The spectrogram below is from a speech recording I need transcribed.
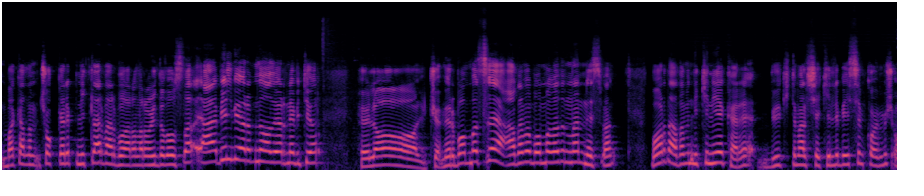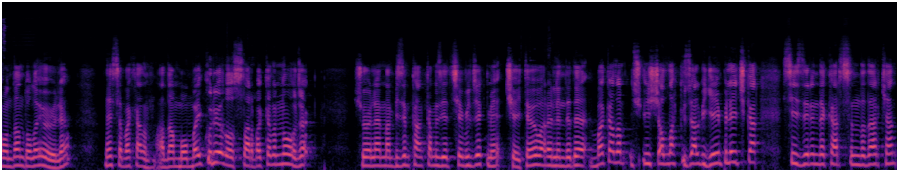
bakalım çok garip nickler var bu aralar oyunda dostlar. Ya bilmiyorum ne oluyor ne bitiyor. Helal. Kömür bombası. Adamı bombaladın lan resmen. Bu arada adamın nicki niye kare? Büyük ihtimal şekilli bir isim koymuş. Ondan dolayı öyle. Neyse bakalım. Adam bombayı kuruyor dostlar. Bakalım ne olacak? Şöyle hemen bizim kankamız yetişebilecek mi? Çeytağı var elinde de. Bakalım inşallah güzel bir gameplay çıkar. Sizlerin de karşısında derken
